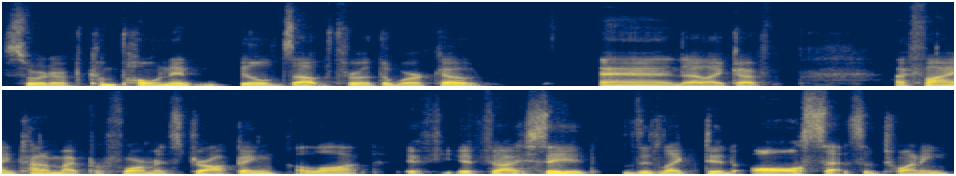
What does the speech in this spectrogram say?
sort of component builds up throughout the workout and uh, like i've I find kind of my performance dropping a lot if if I mm-hmm. say did like did all sets of 20.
